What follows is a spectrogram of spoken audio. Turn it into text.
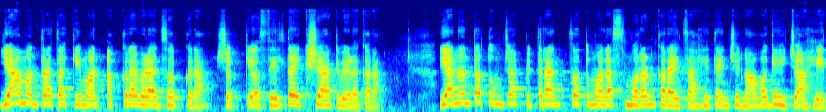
या मंत्राचा किमान अकरा वेळा जप करा. शक्य असेल तर एकशे आठ वेळा करा. यानंतर तुमच्या पितरांचं तुम्हाला स्मरण करायचं आहे त्यांची नावं घ्यायची आहेत.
